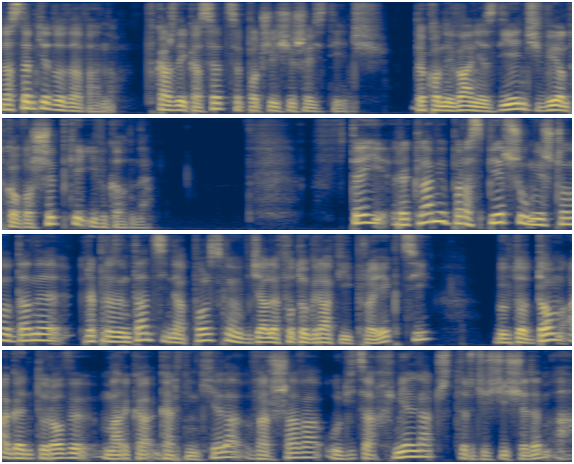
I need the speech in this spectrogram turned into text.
Następnie dodawano w każdej kasetce po 36 zdjęć. Dokonywanie zdjęć wyjątkowo szybkie i wygodne. W tej reklamie po raz pierwszy umieszczono dane reprezentacji na Polskę w dziale fotografii i projekcji. Był to dom agenturowy Marka Garfinkiela, Warszawa, ulica Chmielna 47a.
